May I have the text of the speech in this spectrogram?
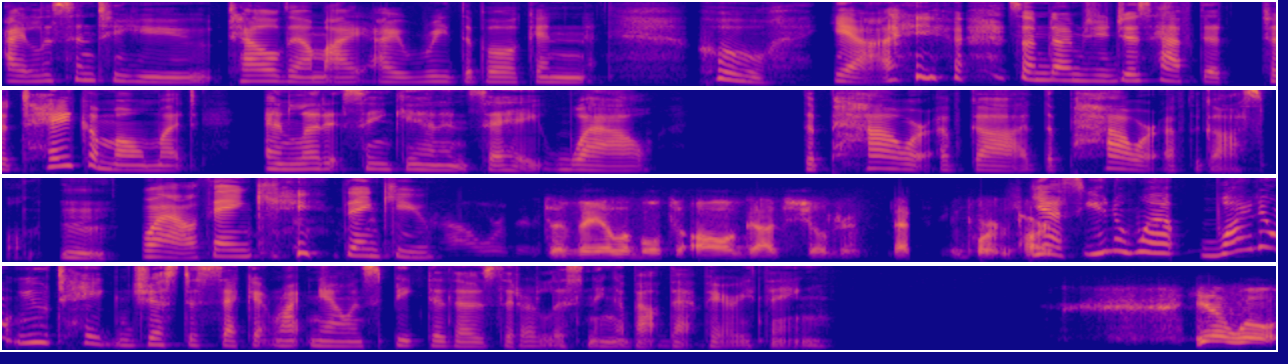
I listen to you tell them. I, I read the book, and whew, yeah, sometimes you just have to to take a moment and let it sink in and say, "Wow, the power of God, the power of the gospel. Mm. Wow, thank you. Thank you. It's available to all God's children. That's the important part. Yes, you know what? Why don't you take just a second right now and speak to those that are listening about that very thing? Yeah, well,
